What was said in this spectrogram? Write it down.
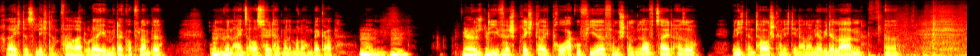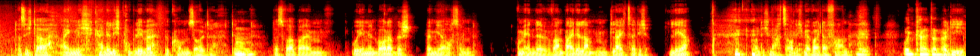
reicht das Licht am Fahrrad oder eben mit der Kopflampe. Und Mhm. wenn eins ausfällt, hat man immer noch ein Backup. Mhm. ähm, Mhm. Ja, und stimmt. die verspricht, glaube ich, pro Akku vier, fünf Stunden Laufzeit. Also wenn ich dann tausche, kann ich den anderen ja wieder laden. Äh, dass ich da eigentlich keine Lichtprobleme bekommen sollte. Denn Mhm. das war beim Bohemian Border Bash bei mir auch so ein, am Ende waren beide Lampen gleichzeitig leer. Konnte ich nachts auch nicht mehr weiterfahren. Ja. Und kalter Weil Nacken. die,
